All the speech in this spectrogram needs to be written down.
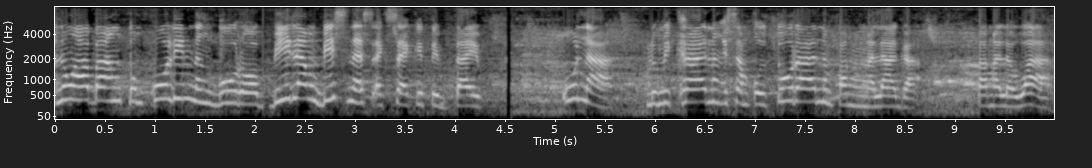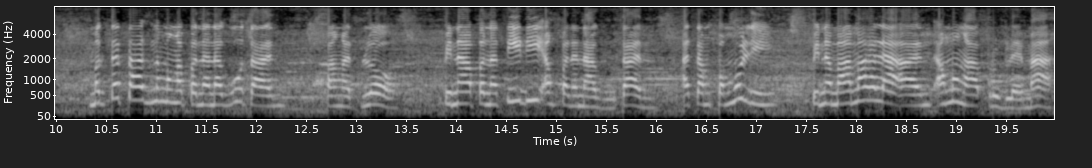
Ano nga ba ang tungkulin ng guro bilang business executive type? Una, lumikha ng isang kultura ng pangangalaga. Pangalawa, magtatag ng mga pananagutan. Pangatlo, pinapanatili ang pananagutan. At ang panghuli, pinamamahalaan ang mga problema.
